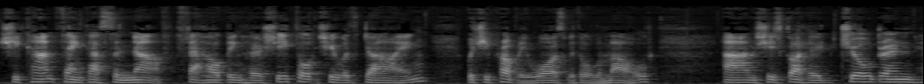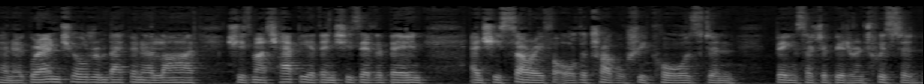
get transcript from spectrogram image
she can't thank us enough for helping her. She thought she was dying, which she probably was with all the mould. Um, she's got her children and her grandchildren back in her life. She's much happier than she's ever been, and she's sorry for all the trouble she caused and being such a bitter and twisted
